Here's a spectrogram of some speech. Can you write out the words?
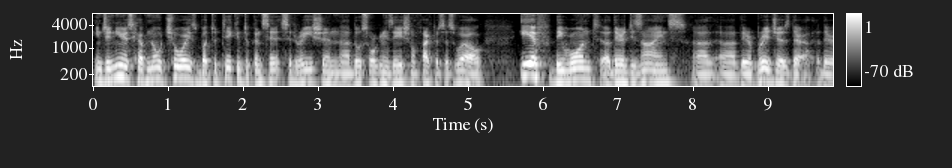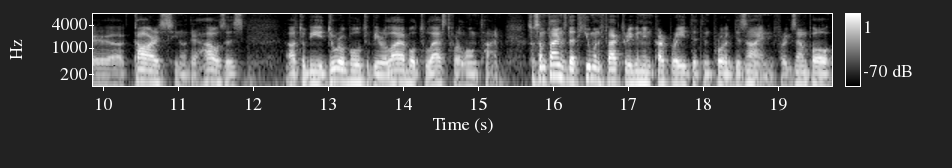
engineers have no choice but to take into consideration uh, those organizational factors as well if they want uh, their designs, their bridges, their their cars, you know, their houses uh, to be durable, to be reliable, to last for a long time. So sometimes that human factor even incorporated in product design. For example,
